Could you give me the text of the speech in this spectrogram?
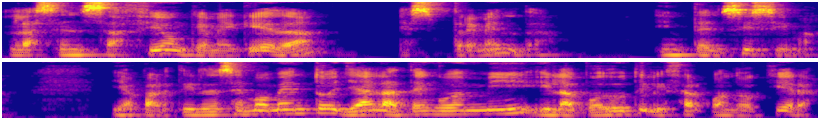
la sensación que me queda es tremenda, intensísima. Y a partir de ese momento ya la tengo en mí y la puedo utilizar cuando quiera.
